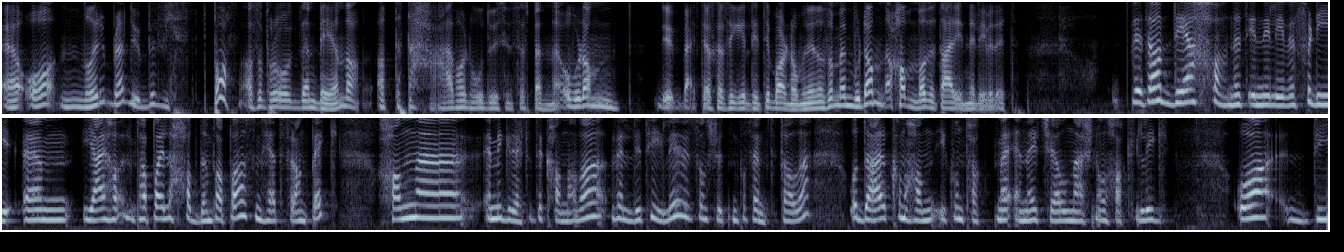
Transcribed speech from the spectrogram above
Eh, Og når ble du bevisst på, altså på den B-en, da, at dette her var noe du syns er spennende? Og hvordan du vet, Jeg skal sikkert litt i barndommen din, og sånn, men hvordan havna dette her inn i livet ditt? Vet du hva, Det havnet inn i livet fordi um, jeg har en pappa, eller hadde en pappa som het Frank Beck. Han uh, emigrerte til Canada veldig tidlig, sånn slutten på 50-tallet. Og der kom han i kontakt med NHL, National Hockey League. Og de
